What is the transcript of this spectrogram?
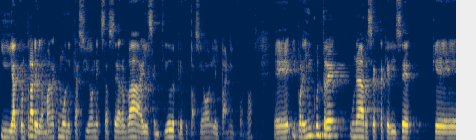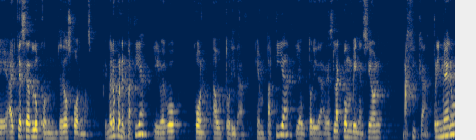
y al contrario, la mala comunicación exacerba el sentido de preocupación y el pánico. ¿no? Eh, y por ahí encontré una receta que dice que hay que hacerlo con, de dos formas. Primero con empatía y luego con autoridad. Empatía y autoridad es la combinación mágica. Primero,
